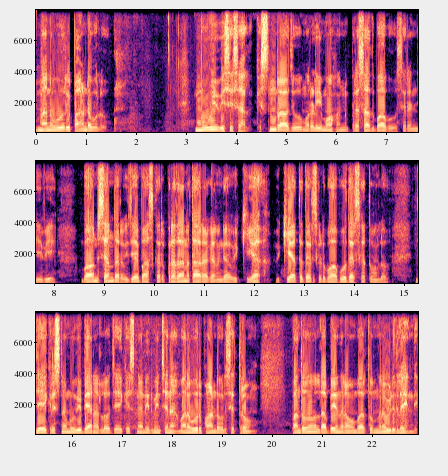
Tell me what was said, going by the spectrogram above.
మన ఊరి పాండవులు. మూవీ విశేషాలు. కృష్ణరాజు మురళీమోహన్ ప్రసాద్ బాబు చిరంజీవి భానుచందర్ విజయభాస్కర్ ప్రధాన తారాగణంగా విఖ్యా విఖ్యాత దర్శకుడు బాబు దర్శకత్వంలో జయకృష్ణ మూవీ బ్యానర్లో జయకృష్ణ నిర్మించిన మన పాండవుల చిత్రం పంతొమ్మిది వందల డెబ్బై ఎనిమిది నవంబర్ తొమ్మిదిన విడుదలైంది.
